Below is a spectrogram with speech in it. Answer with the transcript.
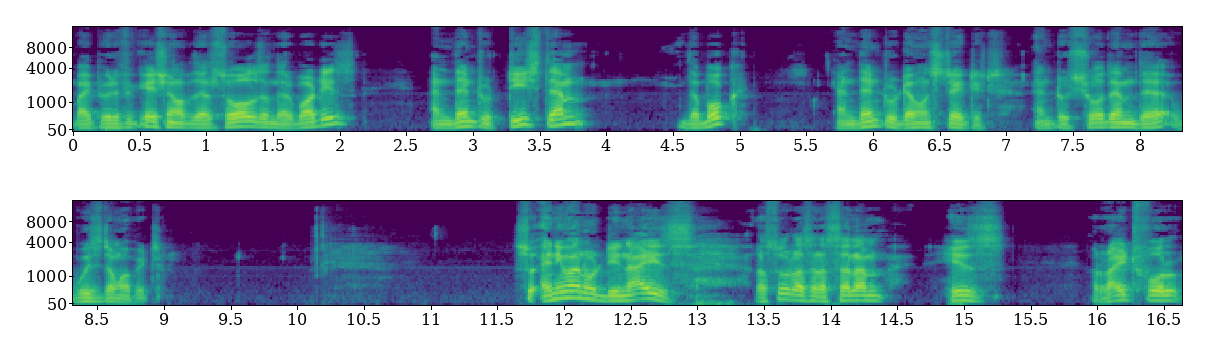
by purification of their souls and their bodies, and then to teach them the book, and then to demonstrate it and to show them the wisdom of it. So anyone who denies Rasulullah his rightful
